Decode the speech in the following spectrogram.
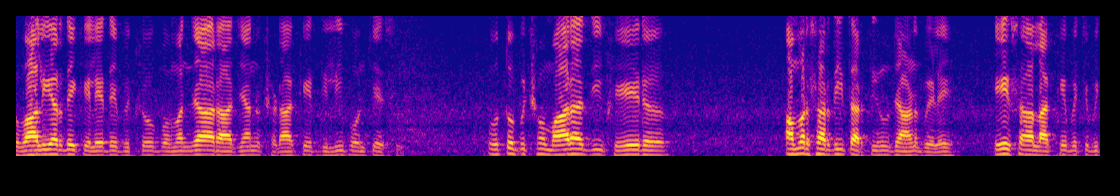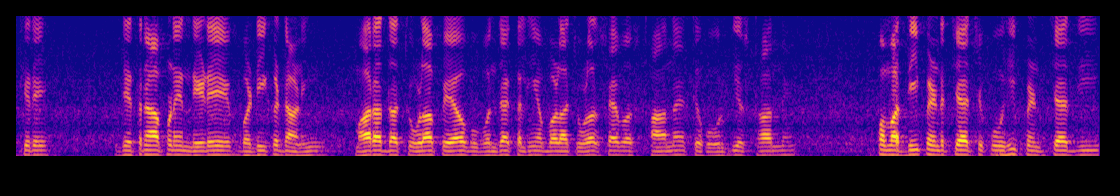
ਗਵਾਲੀਅਰ ਦੇ ਕਿਲੇ ਦੇ ਵਿੱਚੋਂ 52 ਰਾਜਿਆਂ ਨੂੰ ਛਡਾ ਕੇ ਦਿੱਲੀ ਪਹੁੰਚੇ ਸੀ ਉਹ ਤੋਂ ਪਿੱਛੋਂ ਮਹਾਰਾਜ ਜੀ ਫੇਰ ਅੰਮ੍ਰਿਤਸਰ ਦੀ ਧਰਤੀ ਨੂੰ ਜਾਣ ਵੇਲੇ ਇਸ ਇਲਾਕੇ ਵਿੱਚ ਵਿਚਰੇ, ਜਿਸ ਤਰ੍ਹਾਂ ਆਪਣੇ ਨੇੜੇ ਵੱਡੀ ਕਢਾਣੀ, ਮਹਾਰਾਜ ਦਾ ਚੋਲਾ ਪਿਆ, ਉਹ 52 ਕਲੀਆਂ ਵਾਲਾ ਚੋਲਾ ਸਾਹਿਬ ਸਥਾਨ ਹੈ ਤੇ ਹੋਰ ਵੀ ਸਥਾਨ ਨੇ। ਭਮਾਦੀ ਪਿੰਡ 'ਚ ਹੈ, ਚਕੋਹੀ ਪਿੰਡ 'ਚ ਹੈ ਜੀ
